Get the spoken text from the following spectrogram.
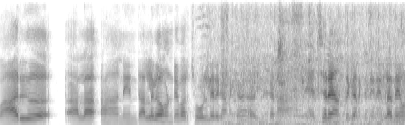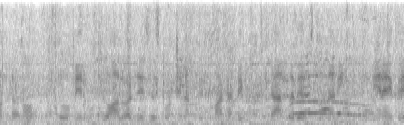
వారు అలా నేను డల్గా ఉంటే వారు చూడలేరు కనుక ఇంకా నా నేచరే అంత కనుక నేను ఇలానే ఉంటాను. సో మీరు కొంచెం అలవాటు చేసేసుకోండి. నాకు తిట్టమాకండి డాన్స్ అది వేస్తానని నేనైతే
